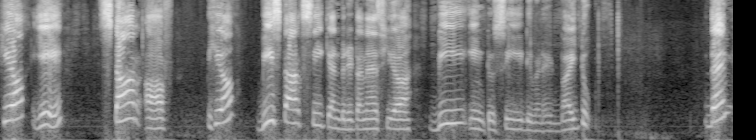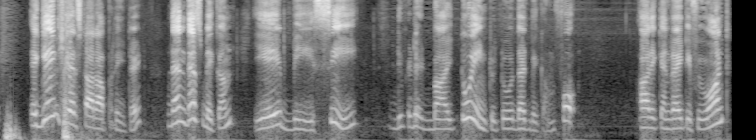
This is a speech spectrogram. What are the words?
here A star of here B star C can be written as here B into C divided by 2 then again here star operated. Then this become A B C divided by 2 into 2 that become 4 or you can write if you want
